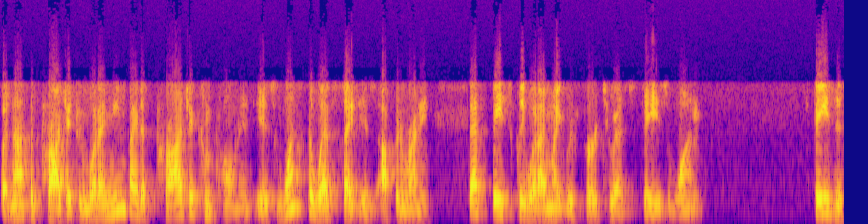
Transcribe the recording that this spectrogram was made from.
but not the project. And what I mean by the project component is once the website is up and running, that's basically what I might refer to as phase one phases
